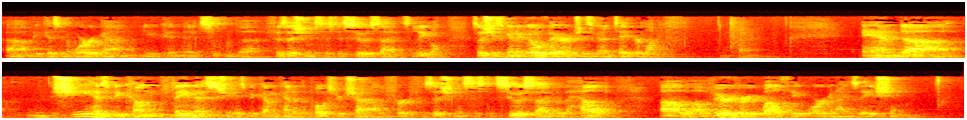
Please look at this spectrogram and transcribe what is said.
uh, because in Oregon you can it's the physician assisted suicide is legal. So she's going to go there and she's going to take her life. Okay. And uh, she has become famous. She has become kind of the poster child for physician assisted suicide with the help of a very very wealthy organization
